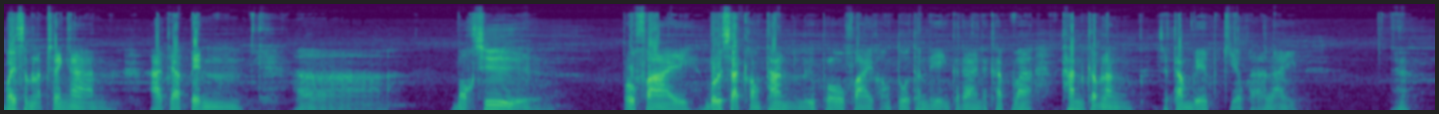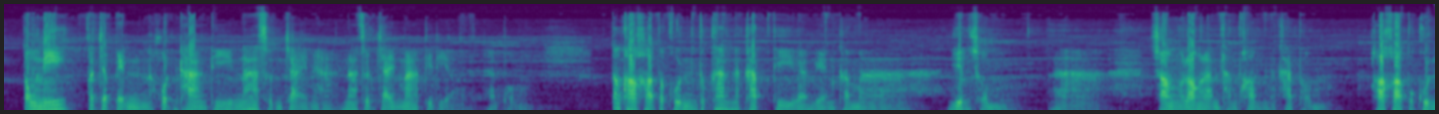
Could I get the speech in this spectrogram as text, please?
ไว้สำหรับใช้งานอาจจะเป็นออบอกชื่อ โปรไฟล์บริษัทของท่าน หรือโปรไฟล์ของตัวท่านเองก็ได้นะครับ ว่าท่านกำลังจะทำเว็บเกี่ยวกับอะไรนะฮะตรงนี้ก็จะเป็นหนทางที่น่าสนใจนะฮะน่าสนใจมากทีเดียวนะครับผม ต้องขอขอบพระคุณทุกท่านนะครับ ที่แวะเวียนเข้ามาเยี่ยมชมช่องร้องรำทำคอมนะครับผมขอขอบพระคุณ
